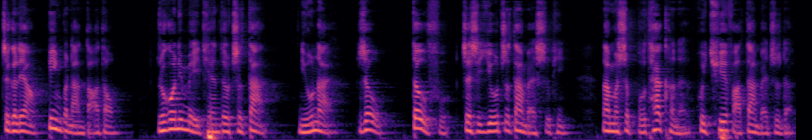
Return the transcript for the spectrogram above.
这个量并不难达到。如果你每天都吃蛋、牛奶、肉、豆腐这些优质蛋白食品，那么是不太可能会缺乏蛋白质的。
